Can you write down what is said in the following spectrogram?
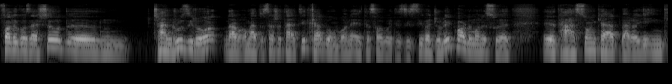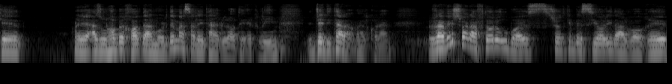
سال گذشته چند روزی رو در واقع مدرسهش رو تعطیل کرد به عنوان اعتصاب محیط زیستی و جلوی پارلمان سوئد تحسن کرد برای اینکه از اونها بخواد در مورد مسئله تغییرات اقلیم جدیتر عمل کنند روش و رفتار او باعث شد که بسیاری در واقع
